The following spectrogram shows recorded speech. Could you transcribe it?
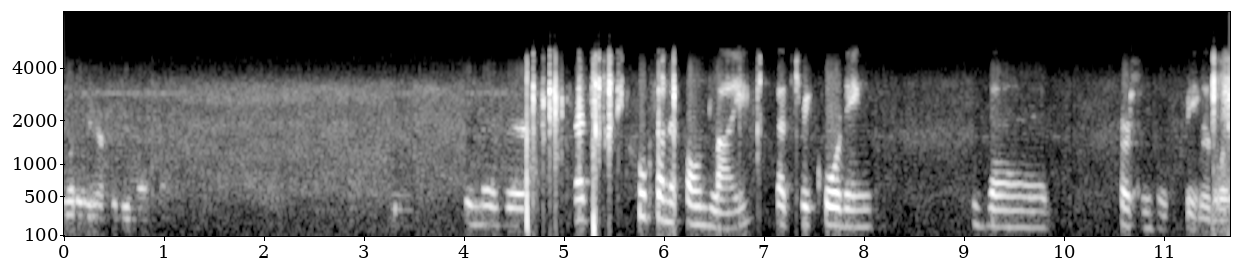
What do we have to do next? to measure, that's hooked on a phone line that's recording the person who's speaking. Where do I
